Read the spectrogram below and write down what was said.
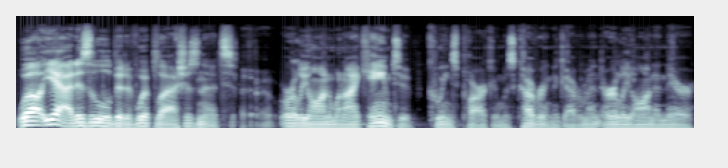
Well, yeah, it is a little bit of whiplash, isn't it? Uh, early on, when I came to Queens Park and was covering the government, early on in their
